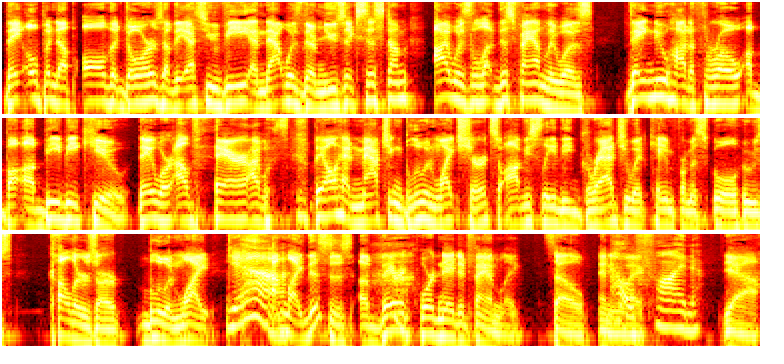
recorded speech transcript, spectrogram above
they opened up all the doors of the suv and that was their music system i was this family was they knew how to throw a, a bbq they were out there i was they all had matching blue and white shirts so obviously the graduate came from a school whose colors are blue and white yeah. i'm like this is a very coordinated family so anyway oh, fun. yeah.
